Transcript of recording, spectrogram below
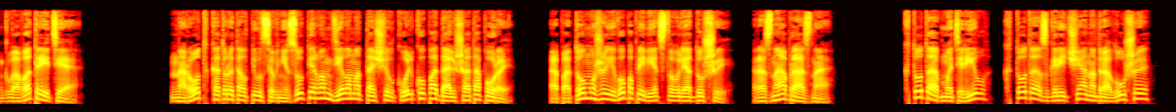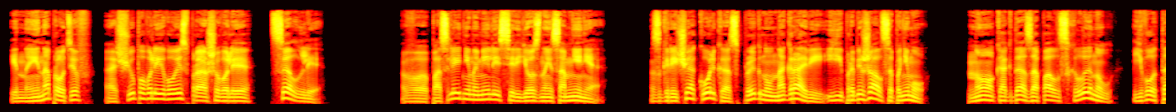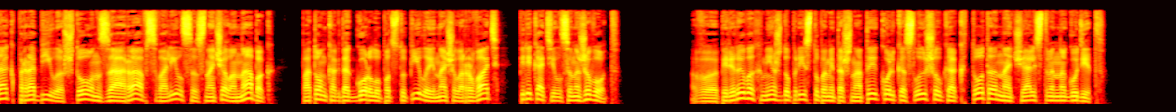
Глава третья. Народ, который толпился внизу, первым делом оттащил Кольку подальше от опоры, а потом уже его поприветствовали от души. Разнообразно. Кто-то обматерил, кто-то сгоряча надрал уши, иные, напротив, ощупывали его и спрашивали, цел ли. В последнем имелись серьезные сомнения. Сгоряча Колька спрыгнул на гравий и пробежался по нему. Но когда запал схлынул, его так пробило, что он, заорав, свалился сначала на бок, потом, когда к горлу подступило и начал рвать, перекатился на живот. В перерывах между приступами тошноты Колька слышал, как кто-то начальственно гудит.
